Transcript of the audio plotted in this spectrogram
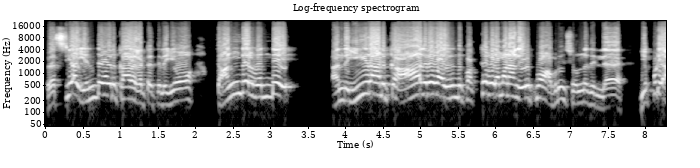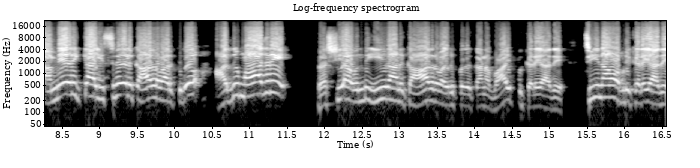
ரஷ்யா எந்த ஒரு காலகட்டத்திலையும் தங்கள் வந்து அந்த ஈரானுக்கு ஆதரவா இருந்து பக்கபலமா நாங்க இருப்போம் அப்படின்னு சொன்னதில்ல. எப்படி அமெரிக்கா இஸ்ரேலுக்கு ஆதரவா இருக்குதோ அது மாதிரி ரஷ்யா வந்து ஈரானுக்கு ஆதரவா இருப்பதற்கான வாய்ப்பு கிடையாது. சீனாவும் அப்படி கிடையாது.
